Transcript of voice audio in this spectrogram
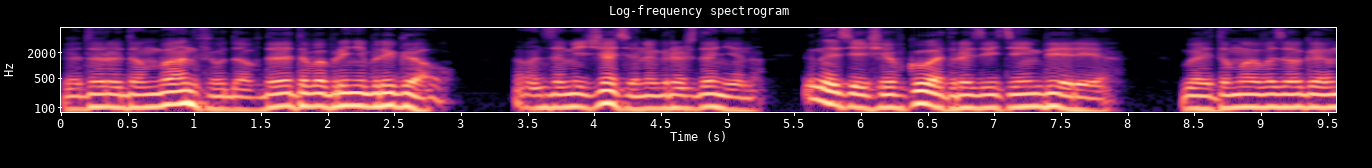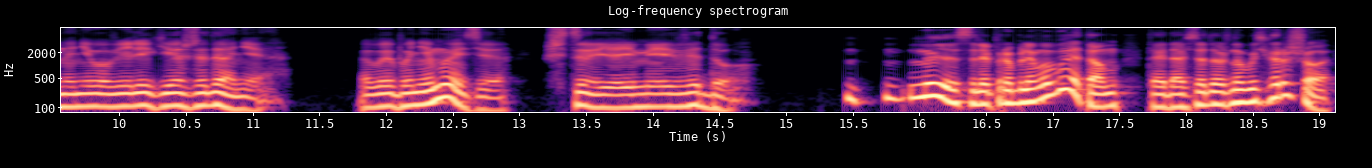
который дом Банфилдов до этого пренебрегал. Он замечательный гражданин, вносящий вклад в развитие империи. Поэтому я возлагаю на него великие ожидания. Вы понимаете, что я имею в виду? Ну, если проблема в этом, тогда все должно быть хорошо,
